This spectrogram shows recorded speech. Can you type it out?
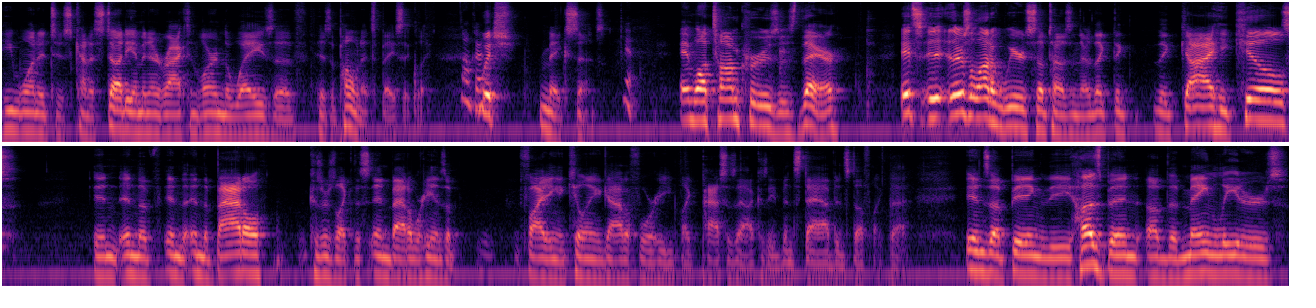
he wanted to kind of study him and interact and learn the ways of his opponents, basically, Okay. which makes sense. Yeah. And while Tom Cruise is there, it's it, there's a lot of weird subtitles in there. Like the the guy he kills in in the in the in the battle because there's like this end battle where he ends up fighting and killing a guy before he like passes out because he'd been stabbed and stuff like that. Ends up being the husband of the main leader's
